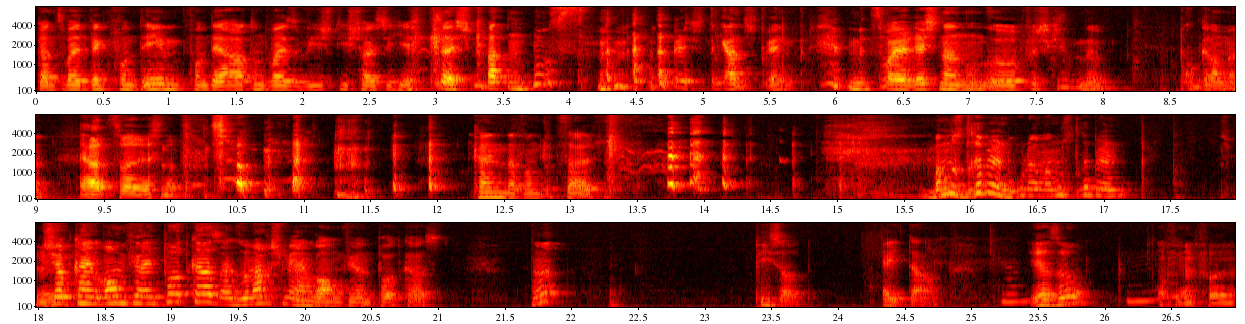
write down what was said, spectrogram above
ganz weit weg von dem, von der Art und Weise, wie ich die Scheiße hier gleich cutten muss. richtig anstrengend. Mit zwei Rechnern und so verschiedene Programme. Er hat zwei Rechner. Keinen davon bezahlt. man muss dribbeln, Bruder, man muss dribbeln. Ich habe keinen Raum für einen Podcast, also mache ich mir einen Raum für einen Podcast. Peace out. Eight down. Ja, so. Auf jeden Fall.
